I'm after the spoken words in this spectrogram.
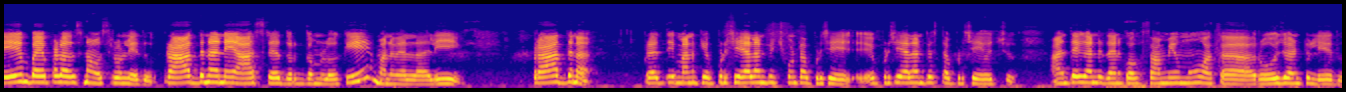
ఏం భయపడాల్సిన అవసరం లేదు. ప్రార్థన అనే ఆశ్రయ దుర్గంలోకి మనం వెళ్ళాలి. ప్రార్థన ప్రతి మనకి ఎప్పుడు చేయాలనిపించుకుంటే అప్పుడు చే ఎప్పుడు చేయాలనిపిస్తే అప్పుడు చేయవచ్చు అంతేగాని దానికి ఒక సమయము ఒక రోజు అంటూ లేదు.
